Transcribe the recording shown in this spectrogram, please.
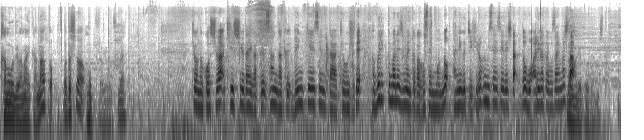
可能ではないかなと私は思っているわけですね。今日の講師は九州大学産学連携センター教授でパブリックマネジメントがご専門の谷口博文先生でした。どうもありがとうございました。ありがとうございました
